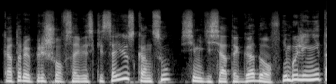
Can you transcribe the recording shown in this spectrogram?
который пришел в Советский Союз к концу 70-х годов. Им были не так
